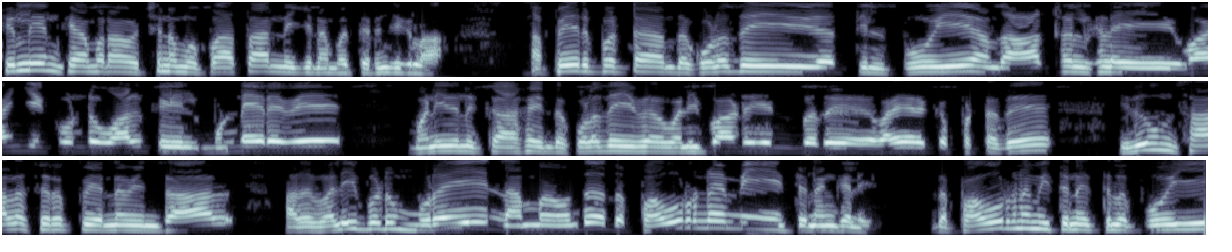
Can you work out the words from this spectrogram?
கிர்லியன் கேமரா வச்சு நம்ம பார்த்தா இன்னைக்கு நம்ம தெரிஞ்சுக்கலாம். அப்பேற்பட்ட அந்த குலதெய்வத்தில் போய் அந்த ஆற்றல்களை வாங்கி கொண்டு வாழ்க்கையில் முன்னேறவே மனிதனுக்காக இந்த குலதெய்வ வழிபாடு என்பது வரையறுக்கப்பட்டது. இதுவும் சால சிறப்பு என்னவென்றால் அதை வழிபடும் முறை நம்ம வந்து அந்த பௌர்ணமி தினங்களில் இந்த பௌர்ணமி தினத்தில் போய்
